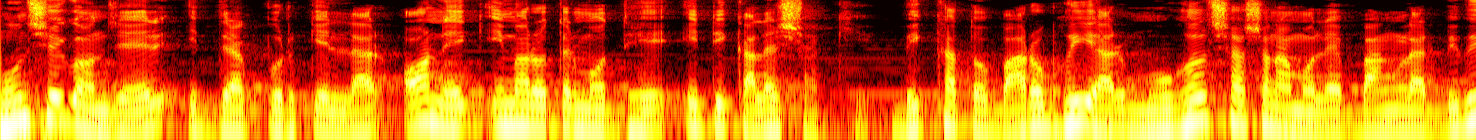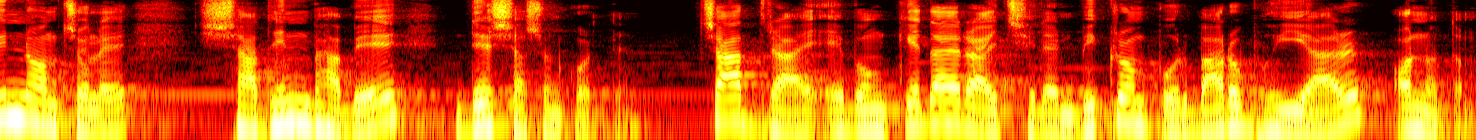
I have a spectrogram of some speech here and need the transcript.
মুন্সীগঞ্জের ইদ্রাকপুর কেল্লার অনেক ইমারতের মধ্যে এটি কালের সাক্ষী। বিখ্যাত বারো ভূঁইয়ার মুঘল শাসন আমলে বাংলার বিভিন্ন অঞ্চলে স্বাধীনভাবে দেশ শাসন করতেন। চাঁদ রায় এবং কেদায় রায় ছিলেন বিক্রমপুর বারো ভূঁইয়ার অন্যতম।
